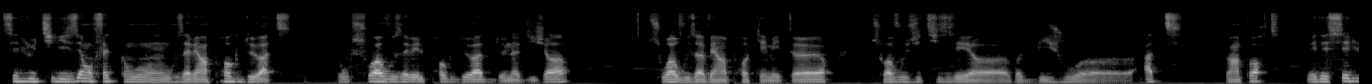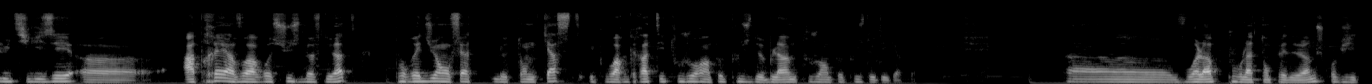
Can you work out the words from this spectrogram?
c'est de l'utiliser en fait quand vous avez un proc de hâte. Donc soit vous avez le proc de hâte de Nadija, soit vous avez un proc émetteur, soit vous utilisez euh, votre bijou euh, hâte, peu importe, mais d'essayer de l'utiliser euh, après avoir reçu ce buff de hâte pour réduire en fait le temps de cast et pouvoir gratter toujours un peu plus de blâme, toujours un peu plus de dégâts. voilà pour la tempête de l'âme, je crois que j'ai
